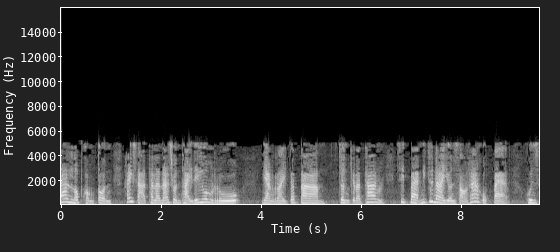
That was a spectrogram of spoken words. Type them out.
ด้านลบของตน ให้สาธารณชนไทยได้ล่วงรู้ อย่างไรก็ตาม จนกระทั่ง 18 มิถุนายน 2568 คุณเซ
